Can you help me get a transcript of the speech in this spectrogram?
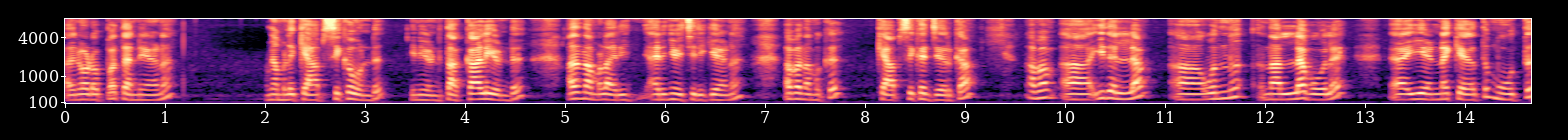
അതിനോടൊപ്പം തന്നെയാണ് നമ്മൾ ക്യാപ്സിക്കം ഉണ്ട് ഇനിയുണ്ട് തക്കാളിയുണ്ട് അത് നമ്മൾ അരി അരിഞ്ഞു വെച്ചിരിക്കുകയാണ്. അപ്പോൾ നമുക്ക് ക്യാപ്സിക്കം ചേർക്കാം. അപ്പം ഇതെല്ലാം ഒന്ന് നല്ല പോലെ ഈ എണ്ണയ്ക്കകത്ത് മൂത്ത്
